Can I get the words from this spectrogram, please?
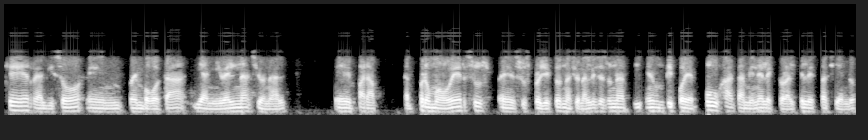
que realizó en, en Bogotá y a nivel nacional eh, para promover sus, eh, sus proyectos nacionales es una, un tipo de puja también electoral que le está haciendo.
